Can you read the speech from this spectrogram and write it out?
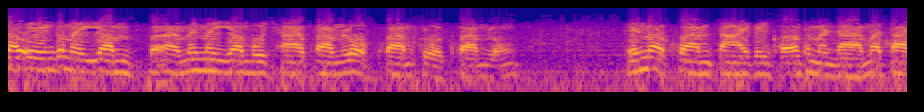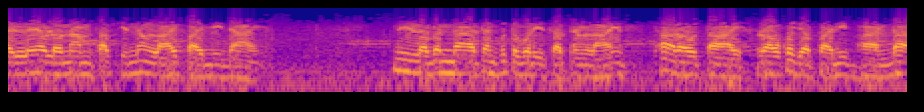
เราเองก็ไม่ยอมไม่ไม่ยอมบูชาความโลภความโกรธความหลง เห็นว่าความตายเป็นของธรรมดาเมื่อตายแล้วเรานำทรัพย์สินทั้งหลายไปไม่ได้ นี่แหละบรรดาท่านพุทธบริษัททั้งหลาย ถ้าเราตายเราก็จะไปนิพพานได้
